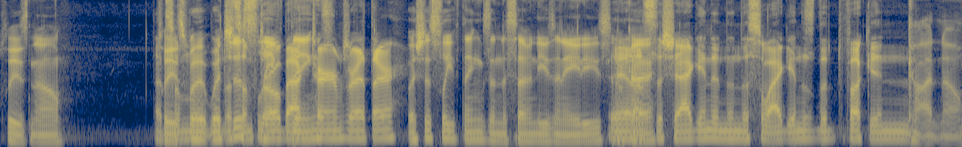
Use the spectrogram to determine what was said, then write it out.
please no. That's Please, some, but that's just some throwback things- terms right there. Let's just leave things in the 70s and 80s. Yeah, okay. that's the shaggin', and then the swaggin' is the fucking God no.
